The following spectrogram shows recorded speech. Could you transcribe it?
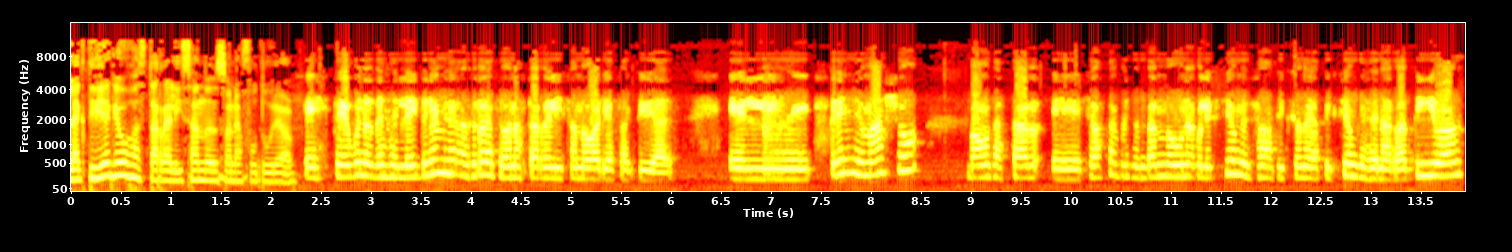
la actividad que vos vas a estar realizando en Zona Futuro. Este, bueno, desde la editorial Mira se van a estar realizando varias actividades. El 3 de mayo vamos a estar, eh, se va a estar presentando una colección que se llama Ficción de la Ficción, que es de narrativa,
